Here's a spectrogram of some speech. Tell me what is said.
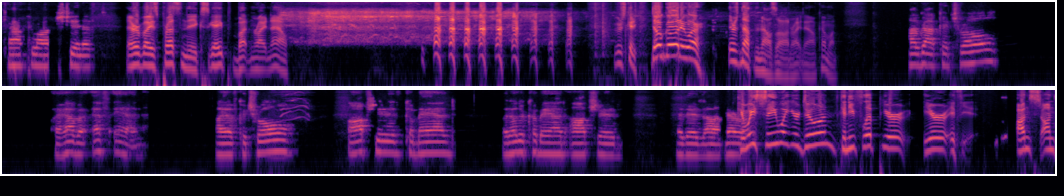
cap lock, shift. Everybody's pressing the escape button right now. I'm just kidding. Don't go anywhere. There's nothing else on right now. Come on. I've got control. I have a FN. I have control, option, command, another command, option, and then uh. Can we see what you're doing? Can you flip your your if you on on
